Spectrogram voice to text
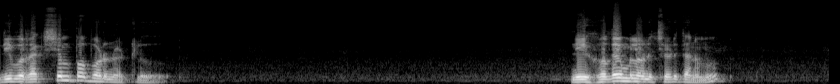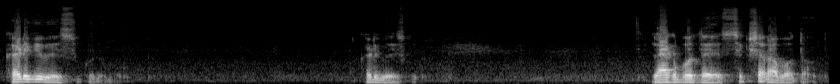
నీవు రక్షింపబడినట్లు నీ హృదయంలోని చెడుతనము కడిగి వేసుకును. కడిగి వేసుకును. లేకపోతే శిక్ష రాబోతా ఉంది.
